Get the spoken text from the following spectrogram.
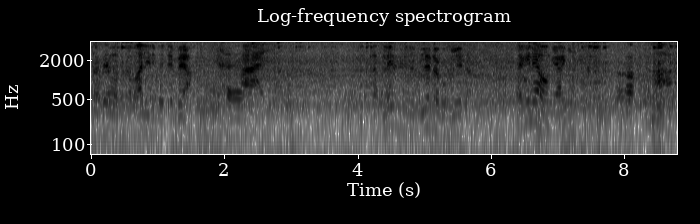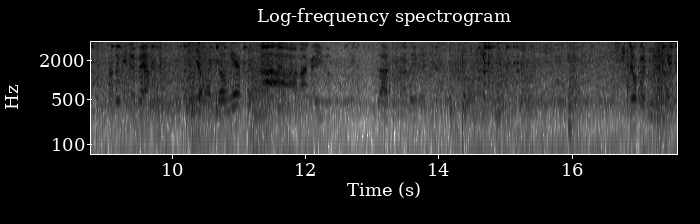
Unasema kuna mahali nimetembea. Ai. Na place nimemleta kumleta. Lakini haongeagi. ah, Ah, hata ukitembea. haja- hajaongea. Ah, ananga hizo. Sawa tu kata ile jina. Kichoka tu unaweza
